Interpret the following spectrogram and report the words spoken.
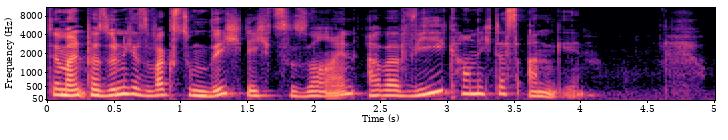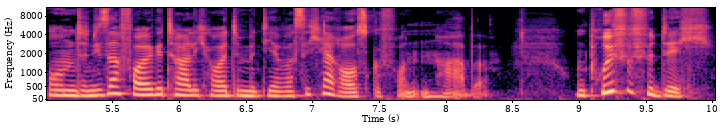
für mein persönliches Wachstum wichtig zu sein, aber wie kann ich das angehen? Und in dieser Folge teile ich heute mit dir, was ich herausgefunden habe. Und prüfe für dich,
